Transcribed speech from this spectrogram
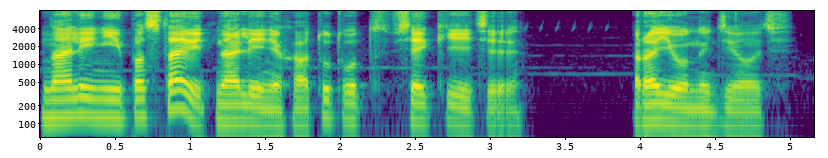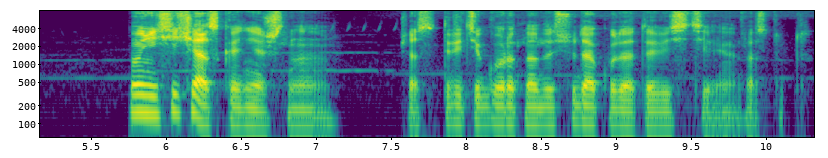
на оленей поставить, на оленях, а тут вот всякие эти районы делать. Ну не сейчас, конечно. Сейчас третий город надо сюда куда-то вести, раз тут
